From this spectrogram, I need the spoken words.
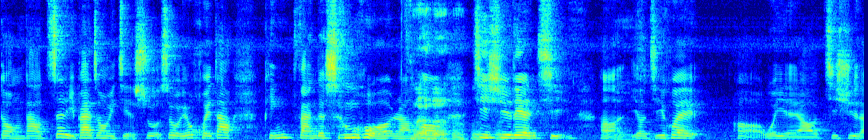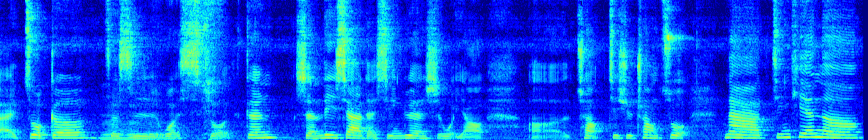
动，到这礼拜终于结束了，所以我又回到平凡的生活，然后 继续练琴。呃，有机会，呃，我也要继续来做歌，这是我所跟神立下的心愿，是我要呃创继续创作。那今天呢，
